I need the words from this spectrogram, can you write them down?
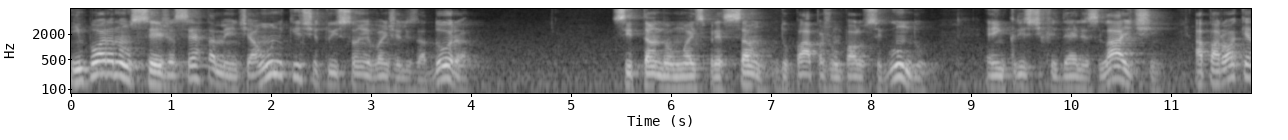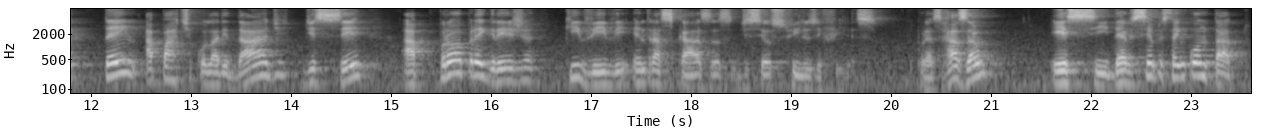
embora não seja certamente a única instituição evangelizadora, citando uma expressão do Papa João Paulo II, em Christi Fidelis Laiti, a paróquia tem a particularidade de ser a própria igreja que vive entre as casas de seus filhos e filhas. Por essa razão, esse deve sempre estar em contato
